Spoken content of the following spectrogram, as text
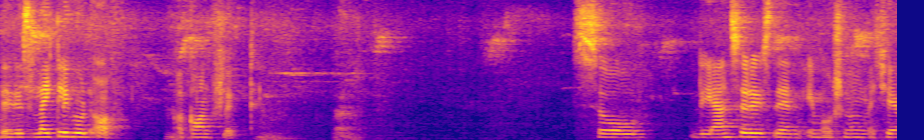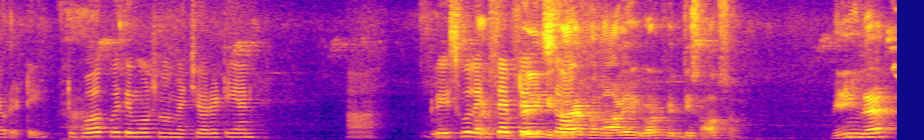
there is likelihood of a mm-hmm. conflict. Mm-hmm. Right. So the answer is then emotional maturity. To ah. work with emotional maturity and uh, graceful acceptance desire of for knowledge, work with this also. Meaning that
